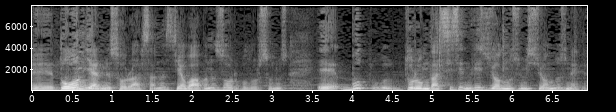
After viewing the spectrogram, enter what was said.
e, doğum yerini sorarsanız cevabını zor bulursunuz. E, bu durumda sizin vizyonunuz, misyonunuz nedir?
